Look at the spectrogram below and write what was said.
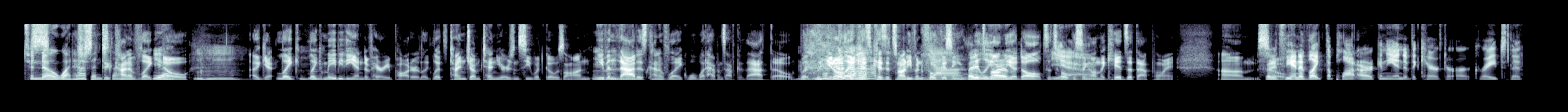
to know what happened to to them. kind of like Yeah. know Mhm. again like like Mhm. maybe the end of Harry Potter. Like let's time jump ten years and see what goes on. Even Mhm. that is kind of like well, what happens after that though? But you know, like because it's not even focusing But it's really on of- the adults. It's yeah. focusing on the kids at that point. Um, so But it's the end of like the plot arc and the end of the character arc, right? That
